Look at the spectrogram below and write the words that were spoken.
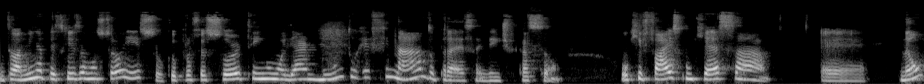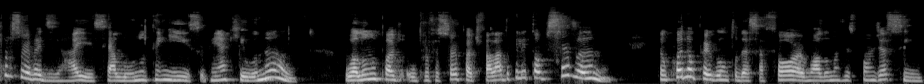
Então a minha pesquisa mostrou isso, que o professor tem um olhar muito refinado para essa identificação. O que faz com que essa. É, não o professor vai dizer, ah, esse aluno tem isso, tem aquilo. Não. O aluno pode, o professor pode falar do que ele está observando. Então, quando eu pergunto dessa forma, o aluno responde assim:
